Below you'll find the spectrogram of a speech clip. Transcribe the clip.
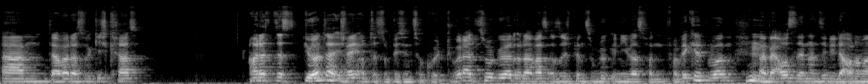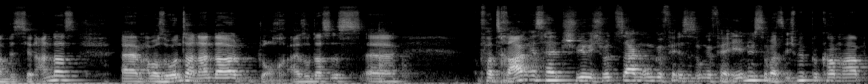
Ähm, da war das wirklich krass. Aber das, das gehört da, ich weiß nicht, ob das so ein bisschen zur Kultur dazu gehört oder was. Also ich bin zum Glück in nie was von, verwickelt worden, weil bei Ausländern sind die da auch noch mal ein bisschen anders. Ähm, aber so untereinander, doch. Also das ist, äh, Vertragen ist halt schwierig. Ich würde sagen, ungefähr ist es ungefähr ähnlich, so was ich mitbekommen habe.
